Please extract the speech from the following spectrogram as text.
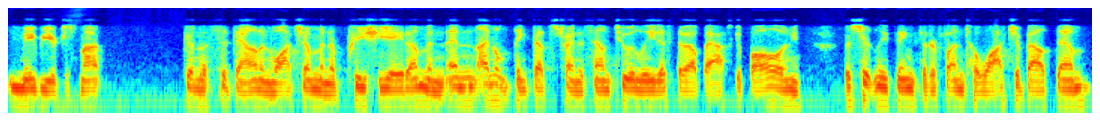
maybe you're just not going to sit down and watch him and appreciate him. And, and I don't think that's trying to sound too elitist about basketball. I mean, there's certainly things that are fun to watch about them.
